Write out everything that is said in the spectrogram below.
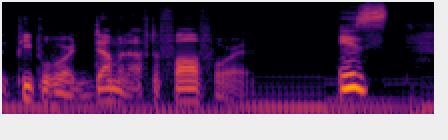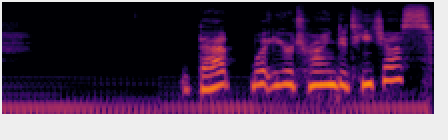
and people who are dumb enough to fall for it. Is that what you're trying to teach us?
